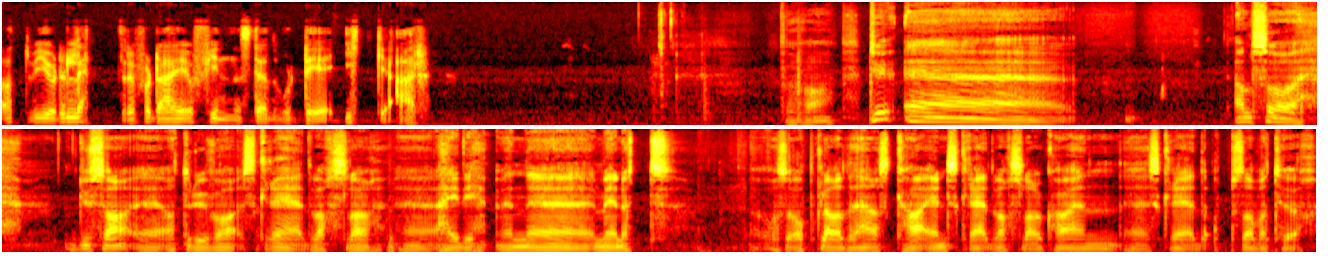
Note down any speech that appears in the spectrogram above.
at vi gjør det lettere for deg å finne steder hvor det ikke er. Bra. Du, eh, altså du sa eh, at du var skredvarsler, eh, Heidi. Men eh, vi er nødt til å oppklare det her. Hva er en skredvarsler, og hva er en skredobservatør?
